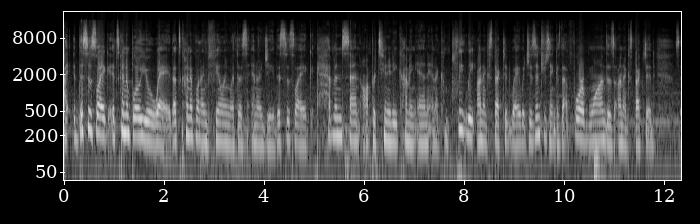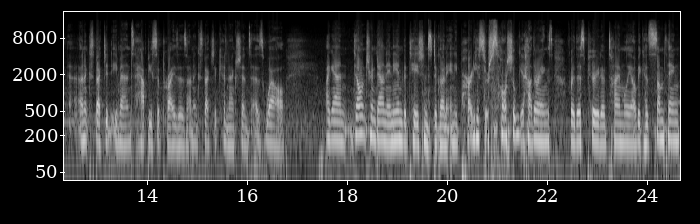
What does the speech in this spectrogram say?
I, this is like it's going to blow you away. That's kind of what I'm feeling with this energy. This is like heaven sent opportunity coming in in a completely unexpected way, which is interesting because that Four of Wands is unexpected, unexpected events, happy surprises, unexpected connections as well again, don't turn down any invitations to go to any parties or social gatherings for this period of time, Leo, because something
